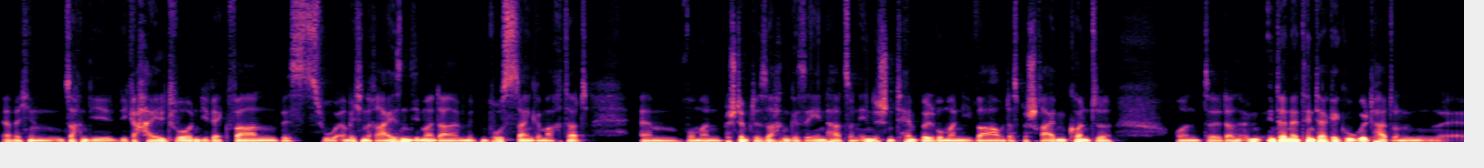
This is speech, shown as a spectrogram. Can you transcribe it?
irgendwelchen Sachen, die, die geheilt wurden, die weg waren, bis zu irgendwelchen Reisen, die man da mit dem Bewusstsein gemacht hat, ähm, wo man bestimmte Sachen gesehen hat, so einen indischen Tempel, wo man nie war und das beschreiben konnte und äh, dann im Internet hinterher gegoogelt hat und äh,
